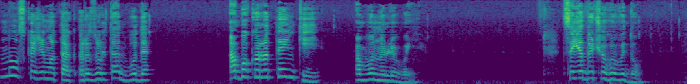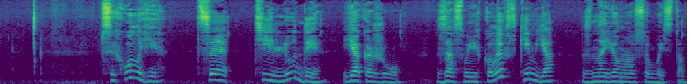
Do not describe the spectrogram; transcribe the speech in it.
Ну, скажімо так, результат буде або коротенький, або нульовий. Це я до чого веду. Психологи це ті люди, я кажу, за своїх колег, з ким я знайома особисто.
